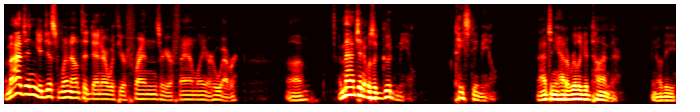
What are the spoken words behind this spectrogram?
Imagine you just went out to dinner with your friends or your family or whoever. Uh, imagine it was a good meal, tasty meal. Imagine you had a really good time there. You know, the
